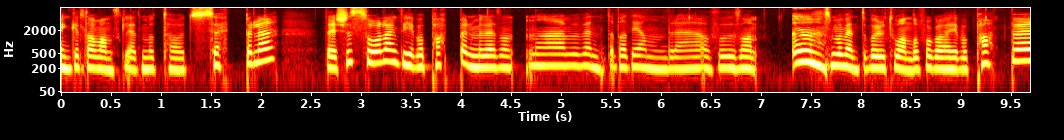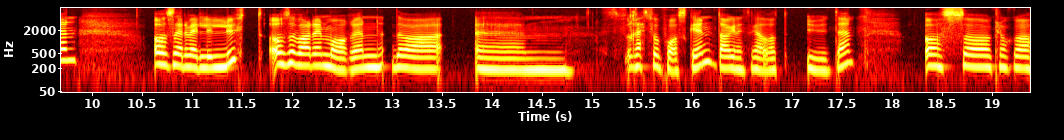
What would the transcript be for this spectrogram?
Enkelte har vanskeligheter med å ta ut søppelet. Det er ikke så langt å hive pappen, men det er sånn Nei, vi venter på de andre. Og så er det sånn øh, Så må vi vente på de to andre for å hive pappen. Og så er det veldig lutt. Og så var det en morgen Det var um, rett før påsken, dagen etter jeg hadde vært ute. Og så klokka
